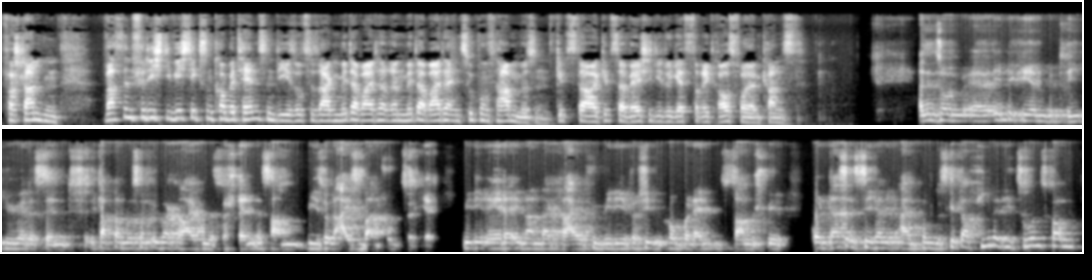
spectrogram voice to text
Verstanden. Was sind für dich die wichtigsten Kompetenzen, die sozusagen Mitarbeiterinnen und Mitarbeiter in Zukunft haben müssen? Gibt es da, gibt's da welche, die du jetzt direkt rausfeuern kannst? Also in so einem äh, integrierten Betrieb, wie wir das sind, ich glaube, da muss man übergreifendes Verständnis haben, wie so eine Eisenbahn funktioniert wie die Räder ineinander greifen, wie die verschiedenen Komponenten zusammenspielen. Und das ist sicherlich ein Punkt. Es gibt auch viele, die zu uns kommen,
